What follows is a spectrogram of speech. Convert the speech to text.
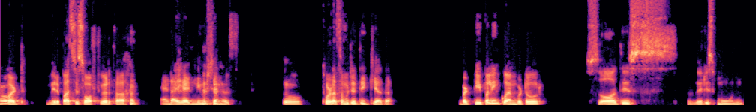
but मेरे पास ये सॉफ्टवेयर था and I had news channels तो थोड़ा सा मुझे दिख गया था। But people in Coimbatore so this very smooth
